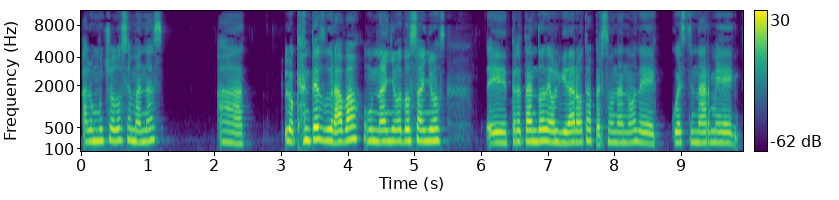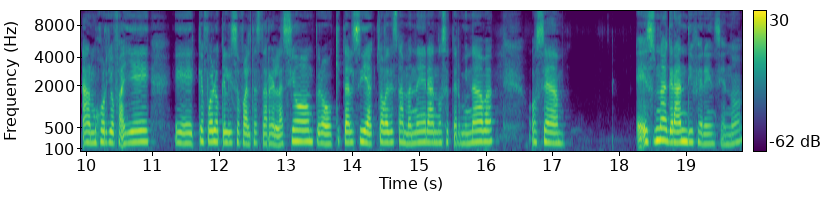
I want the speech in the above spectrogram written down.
a lo mucho dos semanas a lo que antes duraba un año, dos años, eh, tratando de olvidar a otra persona, ¿no? De cuestionarme, a lo mejor yo fallé, eh, qué fue lo que le hizo falta a esta relación, pero qué tal si actuaba de esta manera, no se terminaba. O sea, es una gran diferencia, ¿no?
